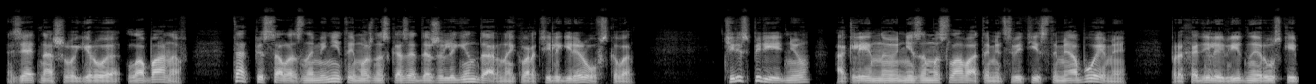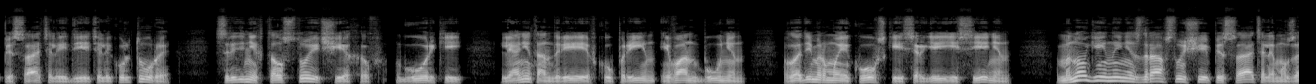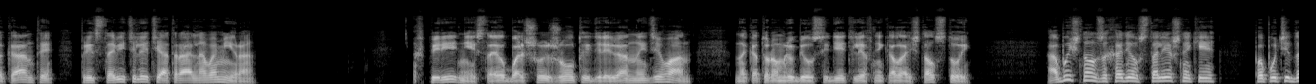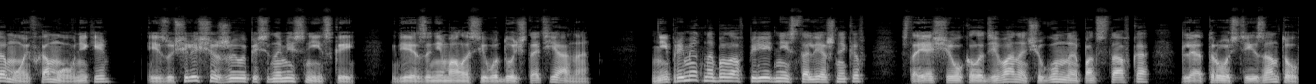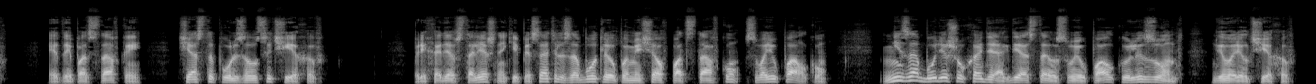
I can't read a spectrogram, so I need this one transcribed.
Зять нашего героя Лобанов так писал о знаменитой, можно сказать, даже легендарной квартире Гелеровского. Через переднюю, оклеенную незамысловатыми цветистыми обоями, проходили видные русские писатели и деятели культуры, среди них Толстой и Чехов, Горький, Леонид Андреев, Куприн, Иван Бунин, Владимир Маяковский и Сергей Есенин, многие ныне здравствующие писатели, музыканты, представители театрального мира. В передней стоял большой желтый деревянный диван, на котором любил сидеть Лев Николаевич Толстой. Обычно он заходил в столешники по пути домой, в Хамовники, из училища живописи на Мясницкой, где занималась его дочь Татьяна. Неприметно была в передней столешников, стоящая около дивана чугунная подставка для трости и зонтов. Этой подставкой часто пользовался Чехов. Приходя в столешники, писатель заботливо помещал в подставку свою палку. «Не забудешь, уходя, где оставил свою палку или зонт», — говорил Чехов.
